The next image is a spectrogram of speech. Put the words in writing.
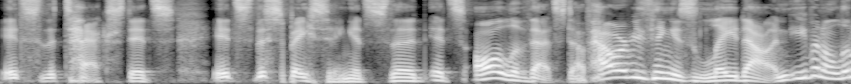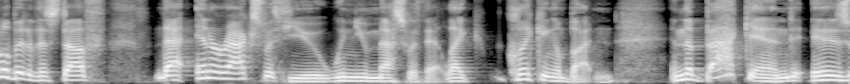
it's the text, it's it's the spacing, it's the it's all of that stuff. How everything is laid out and even a little bit of the stuff that interacts with you when you mess with it, like clicking a button. And the back end is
